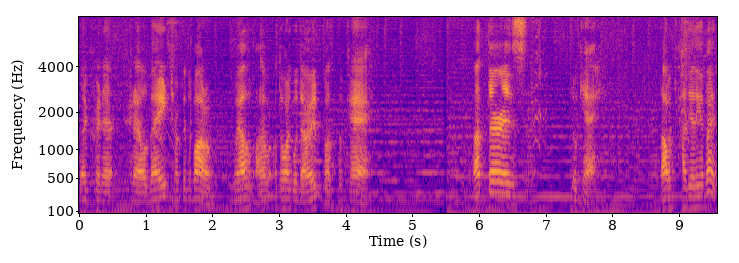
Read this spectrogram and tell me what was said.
Like Crenel Main, truck at the bottom. Well, I don't, I don't want to go down, but okay. That there is... Okay. That we can't do anything about.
